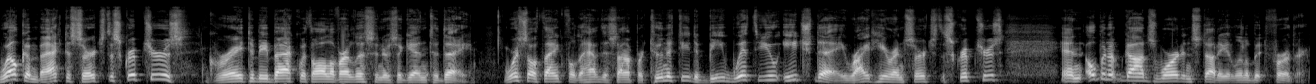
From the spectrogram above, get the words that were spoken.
Welcome back to Search the Scriptures. Great to be back with all of our listeners again today. We're so thankful to have this opportunity to be with you each day right here and Search the Scriptures and open up God's Word and study a little bit further.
